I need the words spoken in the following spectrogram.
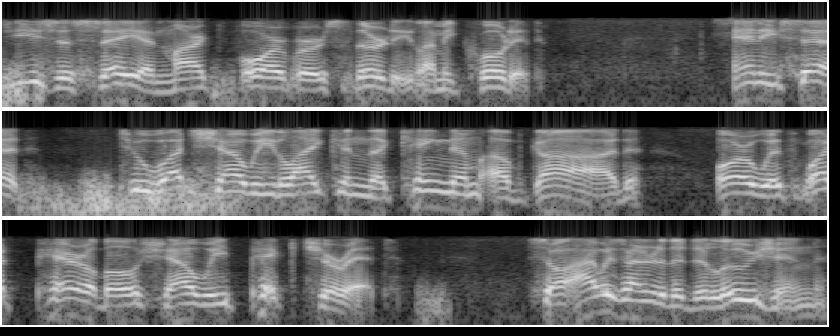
Jesus say in Mark 4, verse 30? Let me quote it. And he said, To what shall we liken the kingdom of God, or with what parable shall we picture it? So I was under the delusion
